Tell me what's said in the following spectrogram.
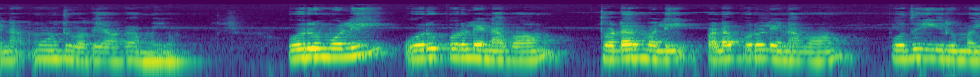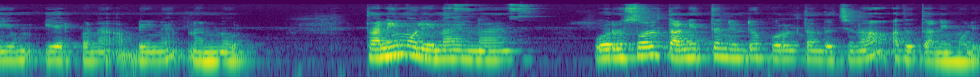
என மூன்று வகையாக அமையும். ஒரு மொழி ஒரு பொருள் எனவாம் தொடர்மொழி பல பொருள் எனவாம் பொது இருமையும் ஏற்பன அப்படின்னு நன்னூல். தனிமொழினா என்ன? ஒரு சொல் தனித்து நின்று பொருள் தந்துச்சுன்னா அது தனிமொழி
